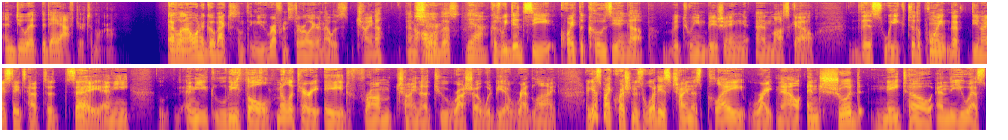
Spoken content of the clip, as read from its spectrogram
and do it the day after tomorrow. Evelyn, I want to go back to something you referenced earlier, and that was China and sure. all of this. Yeah. Because we did see quite the cozying up between Beijing and Moscow this week to the point that the United States had to say any any lethal military aid from China to Russia would be a red line. I guess my question is what is China's play right now? And should NATO and the US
